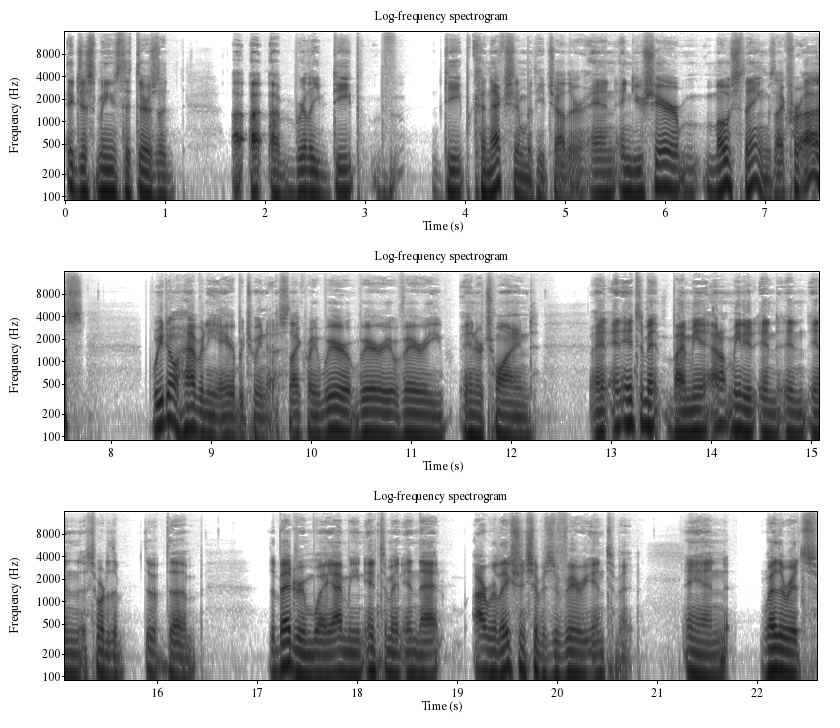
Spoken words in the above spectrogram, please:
It just means that there's a a, a really deep deep connection with each other, and and you share most things. Like for us, we don't have any air between us. Like we're very very intertwined and, and intimate. By me, I don't mean it in in in sort of the the, the the bedroom way, I mean intimate in that our relationship is very intimate. And whether it's,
